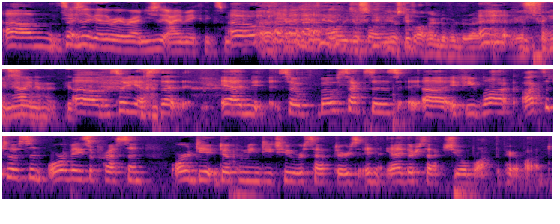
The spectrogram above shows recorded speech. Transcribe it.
Um, it's usually the other way around? Usually, I make things more. oh, or we just we just took off in a different direction. Okay, now I know how it feels. um, so yes, that and so both sexes, uh, if you block oxytocin or vasopressin or d- dopamine D two receptors in either sex, you'll block the pair bond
